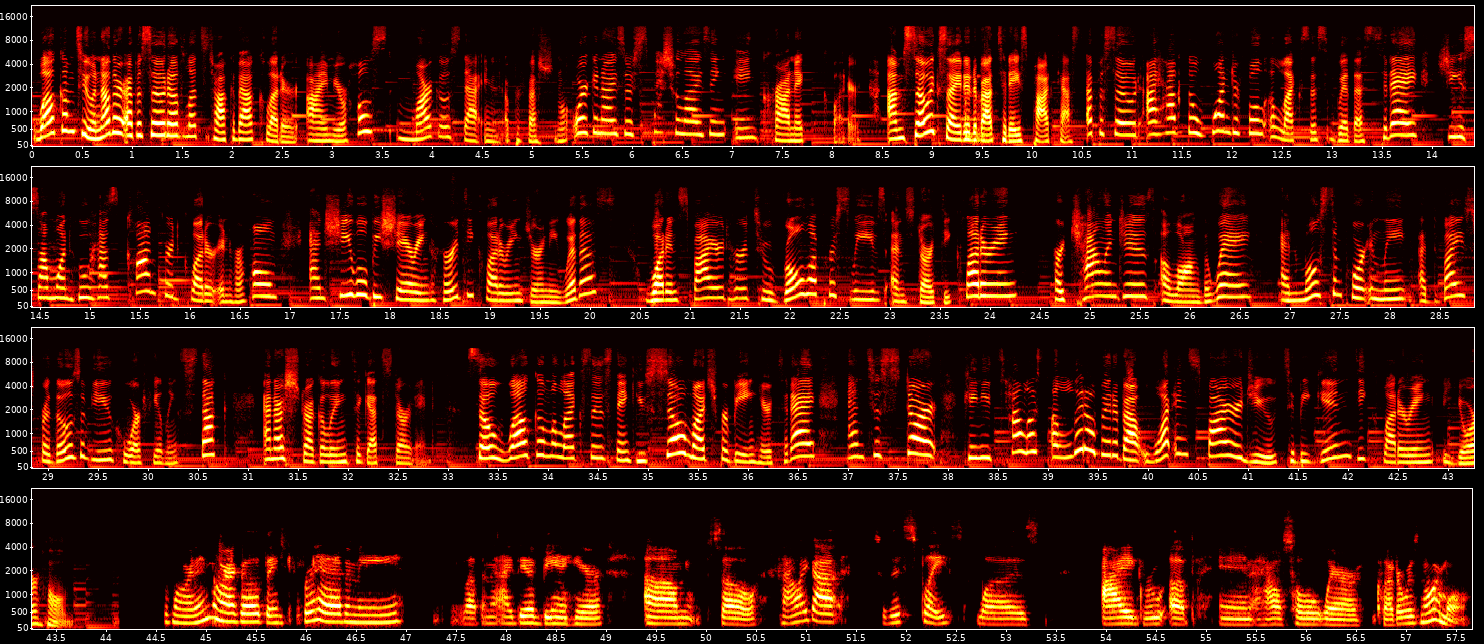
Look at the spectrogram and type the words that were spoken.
Welcome to another episode of Let's Talk About Clutter. I'm your host, Margo Staton, a professional organizer specializing in chronic clutter. I'm so excited about today's podcast episode. I have the wonderful Alexis with us today. She is someone who has conquered clutter in her home, and she will be sharing her decluttering journey with us, what inspired her to roll up her sleeves and start decluttering, her challenges along the way and most importantly, advice for those of you who are feeling stuck and are struggling to get started. So, welcome, Alexis. Thank you so much for being here today. And to start, can you tell us a little bit about what inspired you to begin decluttering your home? Good morning, Margo. Thank you for having me. Loving the idea of being here. Um, so, how I got to this place was I grew up in a household where clutter was normal.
